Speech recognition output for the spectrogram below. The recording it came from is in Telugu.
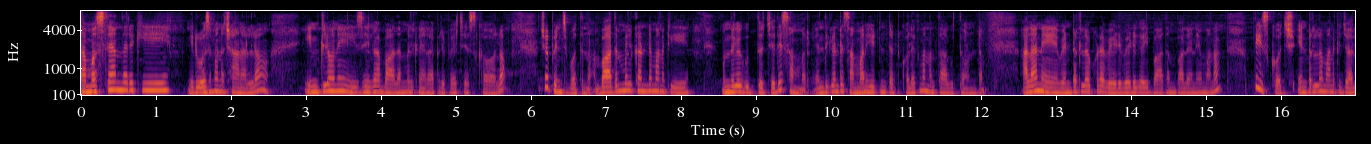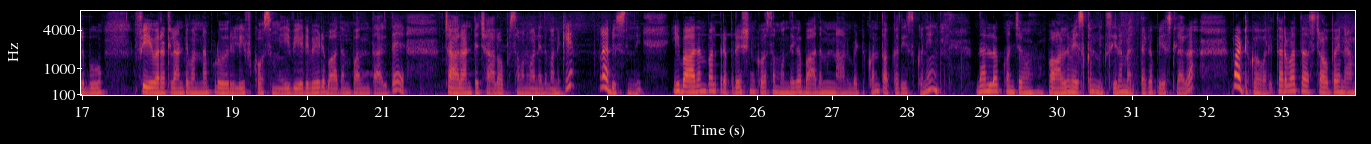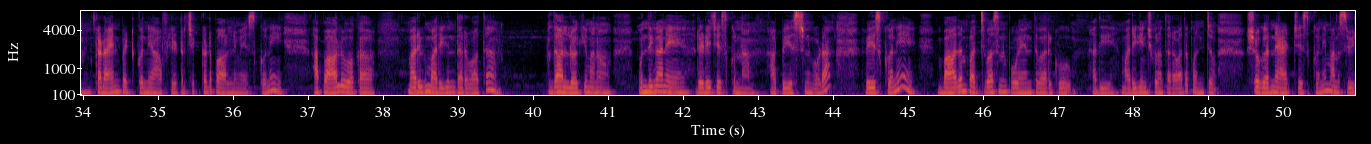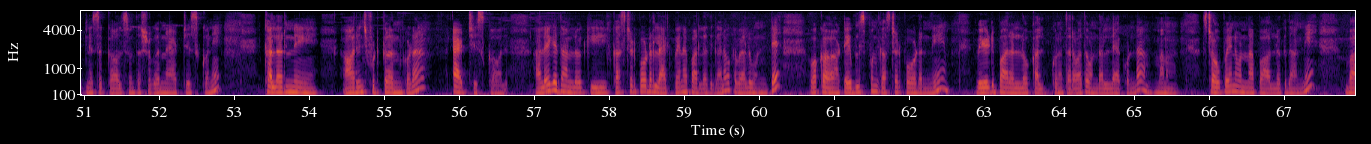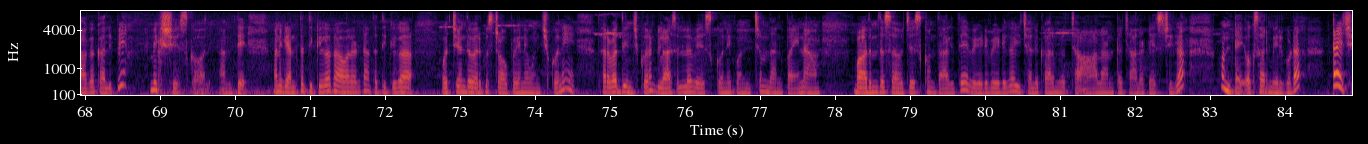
నమస్తే అందరికీ. ఈరోజు మన ఛానల్లో ఇంట్లోనే ఈజీగా బాదం మిల్క్ని ఎలా ప్రిపేర్ చేసుకోవాలో చూపించబోతున్నాం. బాదం మిల్క్ అంటే మనకి ముందుగా గుర్తొచ్చేది సమ్మర్. ఎందుకంటే సమ్మర్ హీట్ని తట్టుకోలేక మనం తాగుతూ ఉంటాం. అలానే వింటర్లో కూడా వేడివేడిగా ఈ బాదం పాలనే మనం తీసుకోవచ్చు. ఇంటర్లో మనకి జలుబు ఫీవర్ అట్లాంటివి ఉన్నప్పుడు రిలీఫ్ కోసం ఈ వేడివేడి బాదం పాలను తాగితే చాలా అంటే చాలా ఉపశమనం అనేది మనకి లభిస్తుంది. ఈ బాదం పాలు ప్రిపరేషన్ కోసం ముందుగా బాదంను నానబెట్టుకొని తొక్క తీసుకొని దానిలో కొంచెం పాలను వేసుకొని మిక్సీలో మెత్తగా పేస్ట్ లాగా పట్టుకోవాలి. తర్వాత స్టవ్ పైన కడాయిని పెట్టుకొని హాఫ్ లీటర్ చిక్కటి పాలను వేసుకొని ఆ పాలు ఒక మరుగు మరిగిన తర్వాత దానిలోకి మనం ముందుగానే రెడీ చేసుకున్నాం ఆ పేస్ట్ని కూడా వేసుకొని బాదం పచ్చివాసన పోయేంత వరకు అది మరిగించుకున్న తర్వాత కొంచెం షుగర్ని యాడ్ చేసుకొని మన స్వీట్నెస్కి కావాల్సినంత షుగర్ని యాడ్ చేసుకొని కలర్ని ఆరెంజ్ ఫుడ్ కలర్ని కూడా యాడ్ చేసుకోవాలి. అలాగే దానిలోకి కస్టర్డ్ పౌడర్ లేకపోయినా పర్లేదు కానీ ఒకవేళ ఉంటే ఒక టేబుల్ స్పూన్ కస్టర్డ్ పౌడర్ని వేడి పాలల్లో కలుపుకున్న తర్వాత ఉండలు లేకుండా మనం స్టవ్ పైన ఉన్న పాల్లోకి దాన్ని బాగా కలిపి మిక్స్ చేసుకోవాలి అంతే. మనకి ఎంత తిక్కగా కావాలంటే అంత తిక్కగా వచ్చేంత వరకు స్టవ్ పైన ఉంచుకొని తర్వాత దించుకొని గ్లాసుల్లో వేసుకొని కొంచెం దానిపైన బాదంతో సర్వ్ చేసుకొని తాగితే వేడివేడిగా ఈ చలికాలంలో చాలా అంటే చాలా టేస్టీగా ఉంటాయి. ఒకసారి మీరు కూడా ట్రై చేయండి.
